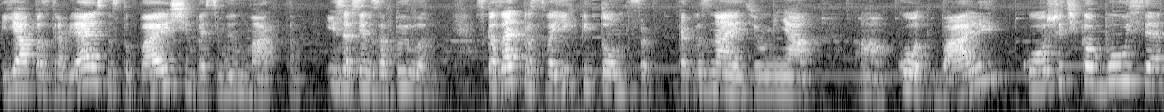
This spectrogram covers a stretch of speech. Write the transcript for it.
я поздравляю с наступающим 8 марта. И совсем забыла сказать про своих питомцев. Как вы знаете, у меня а, кот Бали, кошечка Буся,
